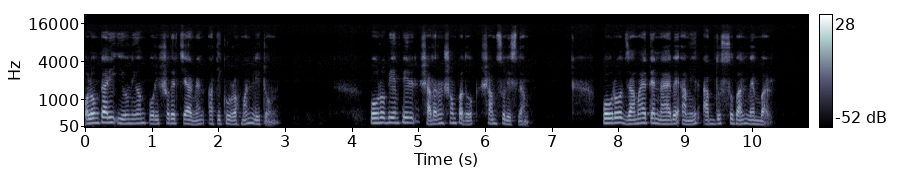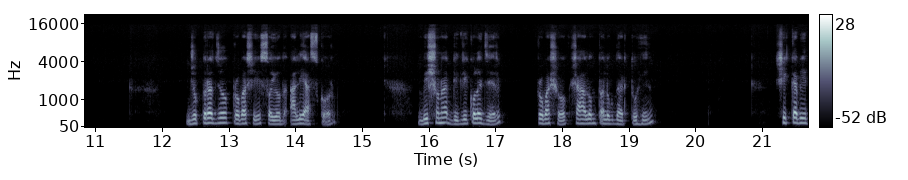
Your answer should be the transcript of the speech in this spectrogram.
অলঙ্কারী ইউনিয়ন পরিষদের চেয়ারম্যান আতিকুর রহমান লিটন। পৌর বিএনপির সাধারণ সম্পাদক শামসুল ইসলাম, পৌর জামায়াতের নায়েবে আমির আব্দুস সুবান মেম্বার, যুক্তরাজ্য প্রবাসী সৈয়দ আলী আসকর, বিশ্বনাথ ডিগ্রি কলেজের প্রভাষক শাহ আলম তালুকদার তুহিন, শিক্ষাবিদ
